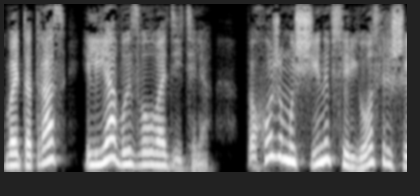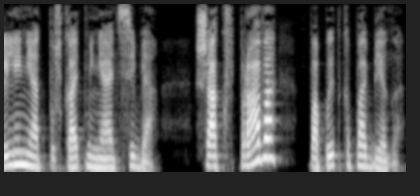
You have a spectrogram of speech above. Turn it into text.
В этот раз Илья вызвал водителя. Похоже, мужчины всерьез решили не отпускать меня от себя. Шаг вправо — попытка побега.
